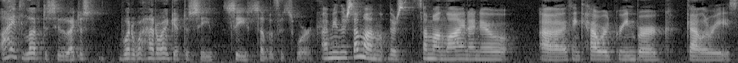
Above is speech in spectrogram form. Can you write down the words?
I'd love to see. I just what do, how do I get to see see some of his work? I mean, there's some on there's some online. I know. Uh, I think Howard Greenberg Galleries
